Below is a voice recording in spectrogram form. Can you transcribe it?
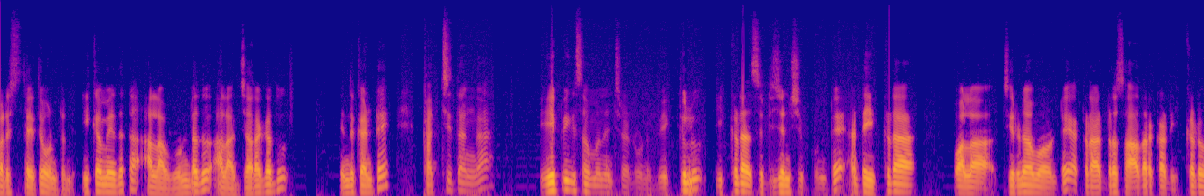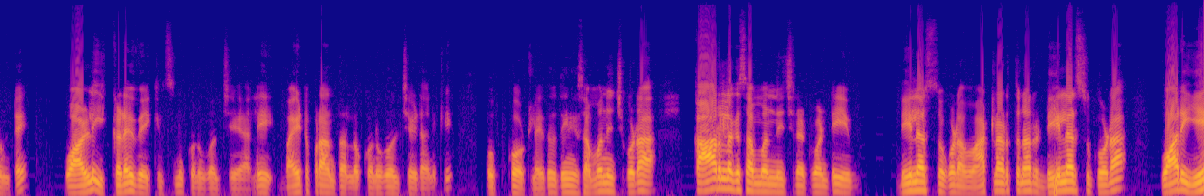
పరిస్థితి అయితే ఉంటుంది. ఇక మీదట అలా ఉండదు అలా జరగదు. ఎందుకంటే ఖచ్చితంగా ఏపీకి సంబంధించినటువంటి వ్యక్తులు ఇక్కడ సిటిజన్షిప్ ఉంటే అంటే ఇక్కడ వాళ్ళ చిరునామా ఉంటే అక్కడ అడ్రస్ ఆధార్ కార్డు ఇక్కడ ఉంటే వాళ్ళు ఇక్కడే వెహికల్స్ని కొనుగోలు చేయాలి. బయట ప్రాంతాల్లో కొనుగోలు చేయడానికి ఒప్పుకోవట్లేదు. దీనికి సంబంధించి కూడా కార్లకు సంబంధించినటువంటి డీలర్స్తో కూడా మాట్లాడుతున్నారు. డీలర్స్ కూడా వారు ఏ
